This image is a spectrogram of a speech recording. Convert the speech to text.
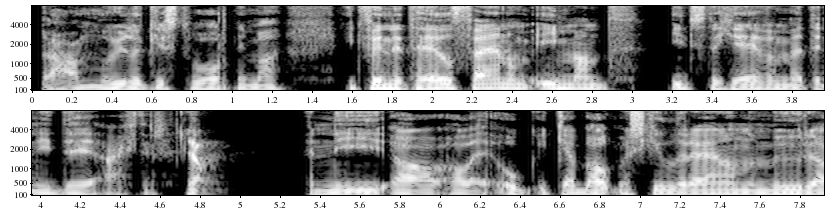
ja, moeilijk is het woord niet, maar ik vind het heel fijn om iemand iets te geven met een idee achter. Ja. En niet, ja, allee, ook, ik heb ook mijn schilderijen aan de muur, ja,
